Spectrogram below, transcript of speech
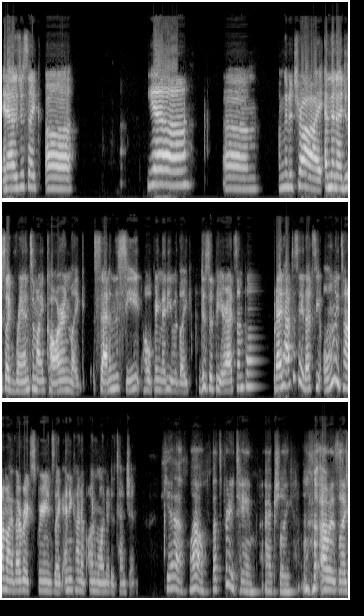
And I was just like, "Uh, yeah, um, I'm gonna try." And then I just like ran to my car and like sat in the seat, hoping that he would like disappear at some point. But I'd have to say that's the only time I've ever experienced like any kind of unwanted attention. yeah wow that's pretty tame actually i was like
